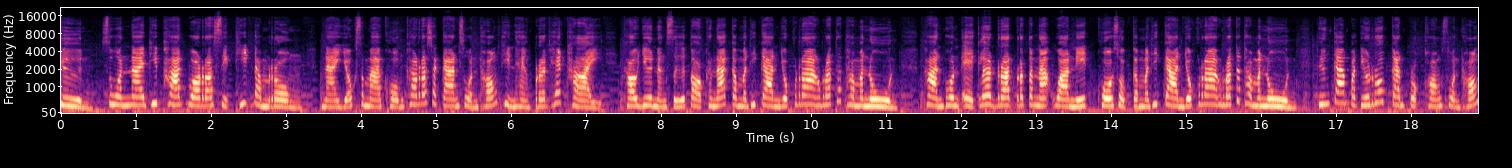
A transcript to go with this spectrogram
ยืน ส่วนนายพิพัฒน์วรสิทธิดำรง นายกสมาคมข้าราชการส่วนท้องถิ่นแห่งประเทศไทย เขายื่นหนังสือต่อคณะกรรมการยกร่างรัฐธรรมนูญ ผ่านพลเอกเลิศรัตน์รัตนวานิชโฆษกกรรมการยกร่างรัฐธรรมนูญ ถึงการปฏิรูปการปกครองส่วนท้อง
